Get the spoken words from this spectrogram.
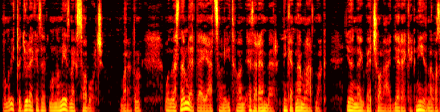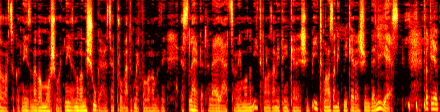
Mondom, itt a gyülekezet, mondom, nézd meg Szabolcs, barátom. Mondom, ezt nem lehet eljátszani, itt van ezer ember, minket nem látnak. Jönnek be család, gyerekek, nézd meg az arcokat, nézd meg a mosolyt, nézd meg, ami sugárzat, próbáltuk megfogalmazni. Ezt lehetetlen eljátszani. Mondom, itt van az, amit én keresünk, itt van az, amit mi keresünk, de mi ez? Tehát ilyen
